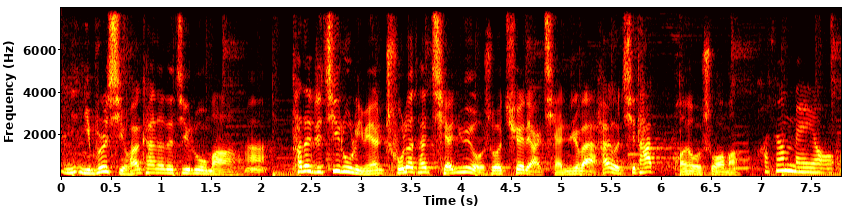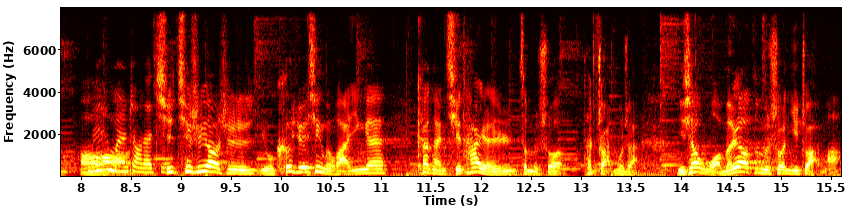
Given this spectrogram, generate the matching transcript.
你你不是喜欢看他的记录吗？嗯。他的这记录里面，除了他前女友说缺点钱之外，还有其他朋友说吗？好像没有，没什么人找他。其其实要是有科学性的话，应该看看其他人这么说，他转不转？你像我们要这么说，你转吗？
